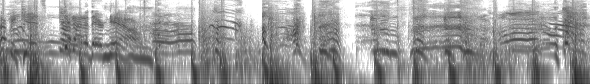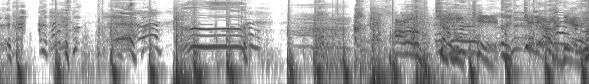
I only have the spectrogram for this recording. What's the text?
Happy kids! Get out of there now! Oh, Joey kids, Get out of there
